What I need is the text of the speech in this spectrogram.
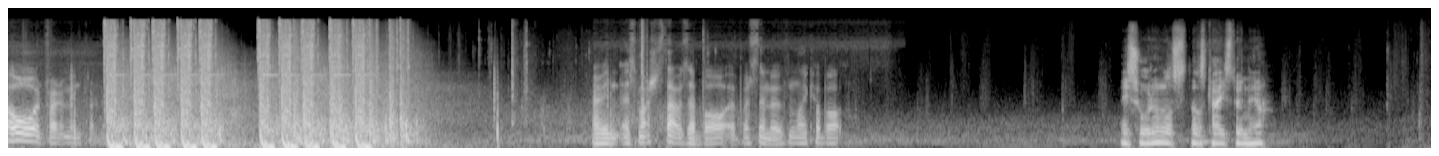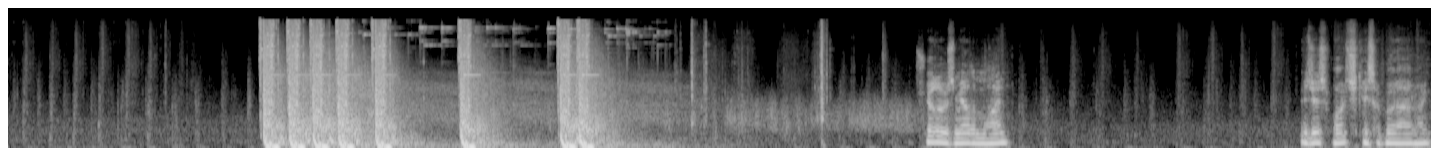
Oh, in front of me, in front of me. I mean, as much as that was a bot, it wasn't moving like a bot. Nice owner, there's, there's guys down there. Sure there was more than one. I just watched in case I go that wrong.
